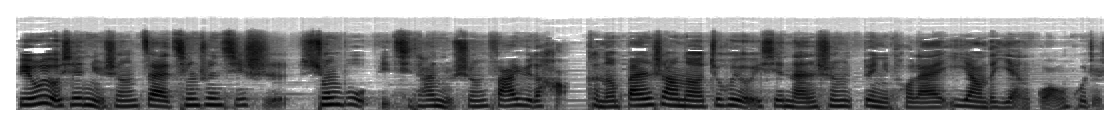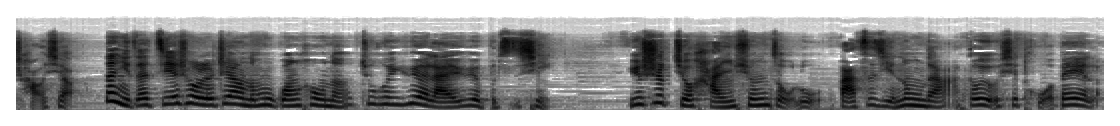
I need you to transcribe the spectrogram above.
比如有些女生在青春期时胸部比其他女生发育的好，可能班上呢就会有一些男生对你投来异样的眼光或者嘲笑。那你在接受了这样的目光后呢，就会越来越不自信，于是就含胸走路，把自己弄得啊都有些驼背了。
